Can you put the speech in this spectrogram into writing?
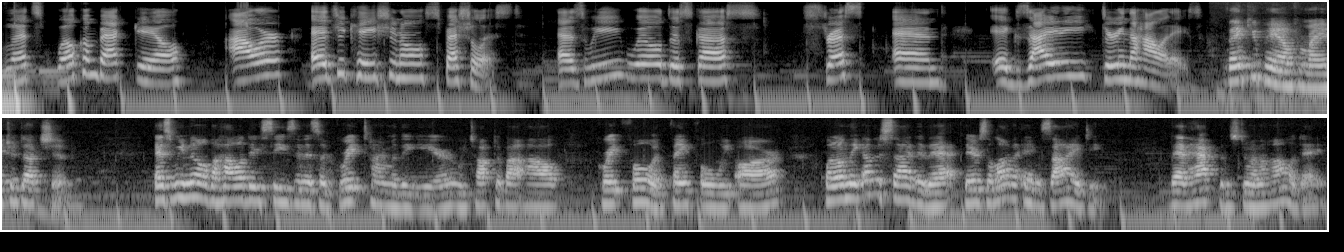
Let's welcome back Gail, our educational specialist, as we will discuss stress and anxiety during the holidays. Thank you, Pam, for my introduction. As we know, the holiday season is a great time of the year. We talked about how grateful and thankful we are. But on the other side of that, there's a lot of anxiety that happens during the holiday.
